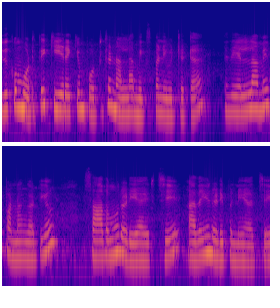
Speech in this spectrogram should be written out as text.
இதுக்கும் போட்டுட்டு கீரைக்கும் போட்டுட்டு நல்லா மிக்ஸ் பண்ணி விட்டுட்டேன். இது எல்லாமே பண்ணங்காட்டியும் சாதமும் ரெடி ஆயிடுச்சு அதையும் ரெடி பண்ணியாச்சு.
